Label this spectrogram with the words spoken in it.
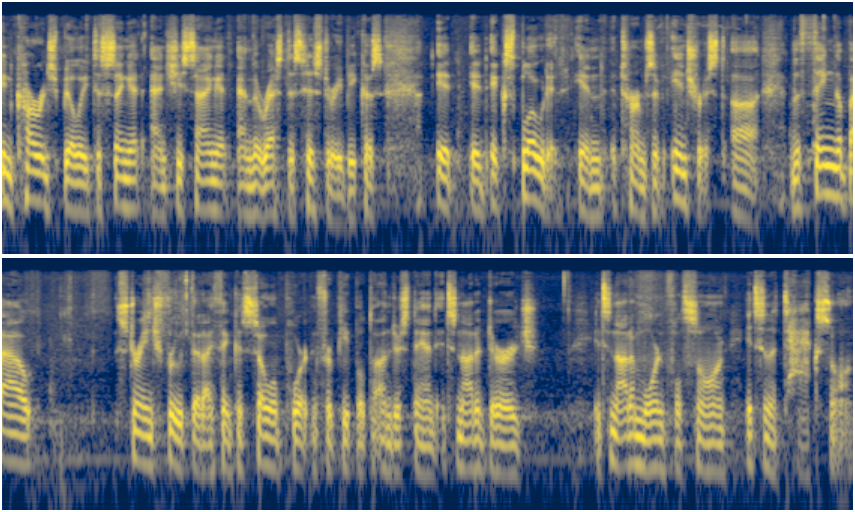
encouraged Billie to sing it, and she sang it, and the rest is history because it, it exploded in terms of interest. Uh, the thing about Strange Fruit that I think is so important for people to understand, it's not a dirge, it's not a mournful song. It's an attack song.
